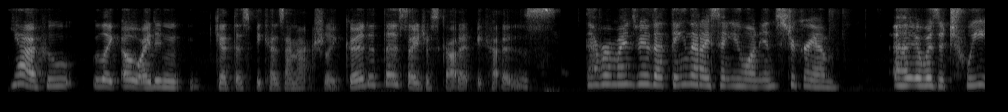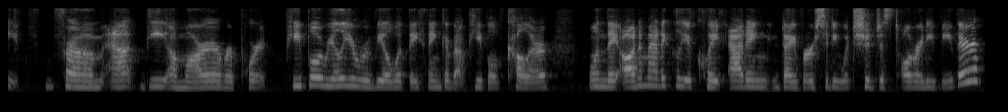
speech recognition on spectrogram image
Yeah, who like, oh, I didn't get this because I'm actually good at this. I just got it because that reminds me of that thing that I sent you on Instagram. Uh, it was a tweet from at the Amara report. People really reveal what they think about people of color when they automatically equate adding diversity, which should just already be there,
